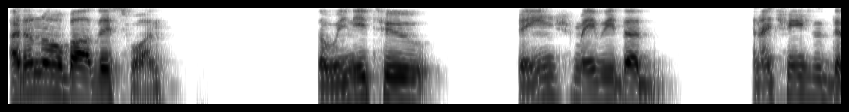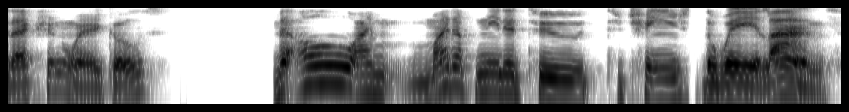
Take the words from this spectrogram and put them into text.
I don't know about this one. So we need to change maybe the... Can I change the direction where it goes? Oh, I might have needed to to change the way it lands.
